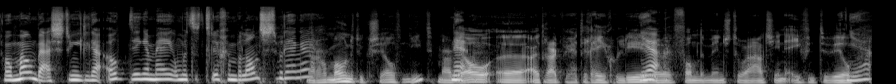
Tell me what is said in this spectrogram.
hormoonbasis, doen jullie daar ook dingen mee om het terug in balans te brengen? nou, hormoon natuurlijk zelf niet, maar Nee. wel eh, uiteraard weer het reguleren Ja. van de menstruatie en eventueel ja,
